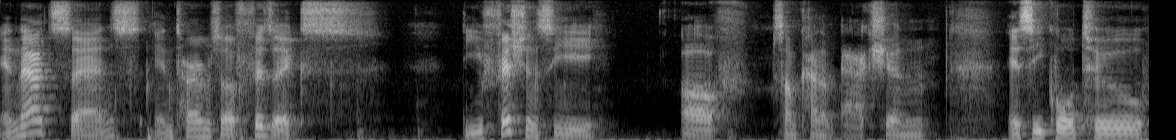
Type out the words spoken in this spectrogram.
In that sense, in terms of physics, the efficiency of some kind of action is equal to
